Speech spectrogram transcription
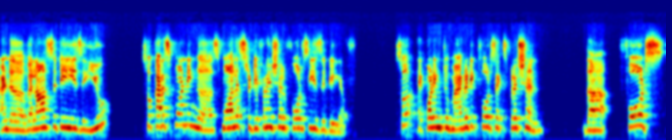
and uh, velocity is u so corresponding uh, smallest differential force is dF. So according to magnetic force expression, the force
